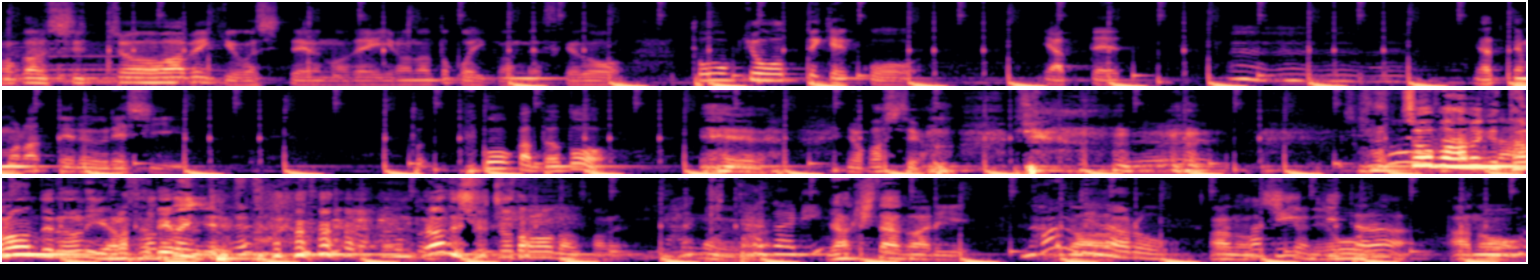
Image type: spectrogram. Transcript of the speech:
僕は出張バーベキューをしてるのでいろんなとこ行くんですけど東京って結構やってうんうんうんうんやってもらってる嬉しい。と福岡だとええよかしてよ。出張バーベキュー頼んでるのにやらせてる なんで出張頼んだんですかね。焼きたがり？焼きたがり。なんでだろう？あの確かに聞いたらあの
